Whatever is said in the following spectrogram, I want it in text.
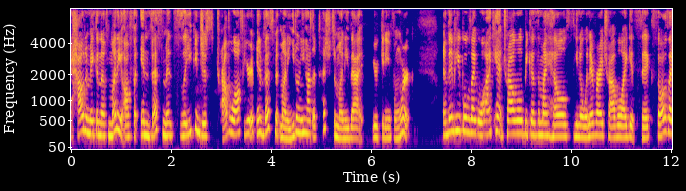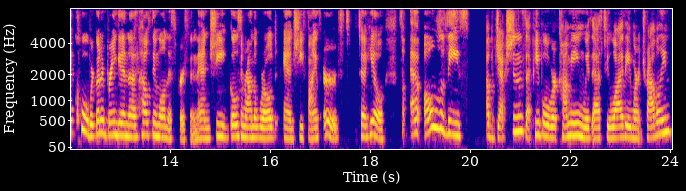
how to make enough money off of investments so you can just travel off your investment money. You don't even have to touch the money that you're getting from work. And then people was like, well, I can't travel because of my health. You know, whenever I travel, I get sick. So I was like, cool, we're going to bring in a health and wellness person. And she goes around the world and she finds herbs to heal. So all of these objections that people were coming with as to why they weren't traveling,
